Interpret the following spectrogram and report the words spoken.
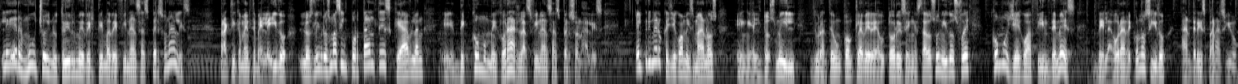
leer mucho y nutrirme del tema de finanzas personales. Prácticamente me he leído los libros más importantes que hablan eh, de cómo mejorar las finanzas personales. El primero que llegó a mis manos en el 2000 durante un cónclave de autores en Estados Unidos fue Cómo llego a fin de mes, del ahora reconocido Andrés Panasiuk.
